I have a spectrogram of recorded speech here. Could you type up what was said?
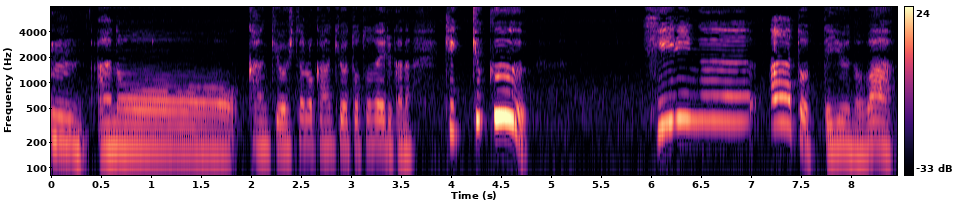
うんあのー、環境人の環境を整えるかな。結局ヒーリングアートっていうのは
